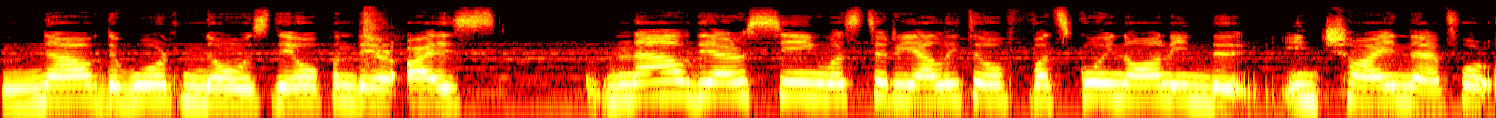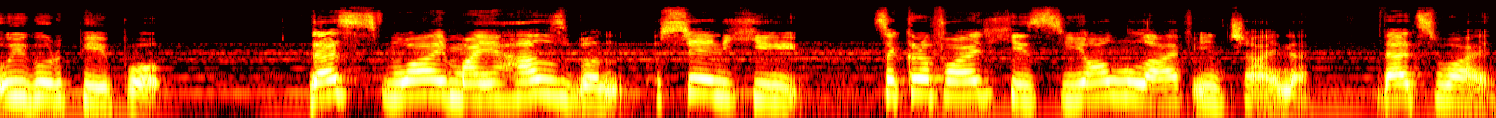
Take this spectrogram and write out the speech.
Now the world knows, they open their eyes. Now they are seeing what's the reality of what's going on in, the, in China for Uyghur people. That's why my husband, Hussein, he sacrificed his young life in China. That's why.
